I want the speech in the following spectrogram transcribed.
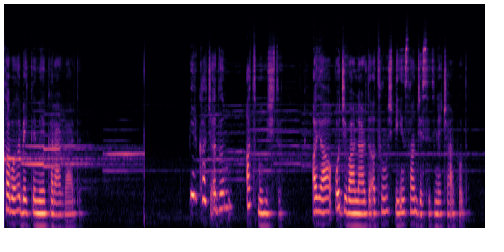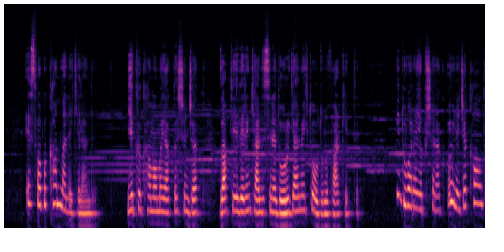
sabahı beklemeye karar verdi. Birkaç adım atmamıştı. Ayağı o civarlarda atılmış bir insan cesedine çarpıldı. Esvabı kanla lekelendi. Yıkık hamama yaklaşınca zaptiyelerin kendisine doğru gelmekte olduğunu fark etti. Bir duvara yapışarak öylece kaldı.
